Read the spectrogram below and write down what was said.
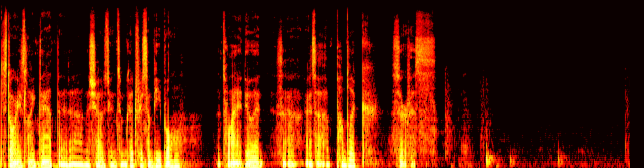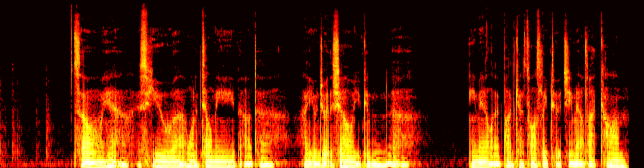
stories like that. That uh, the show's doing some good for some people. That's why I do it as a, as a public service. So yeah, if you uh, want to tell me about uh, how you enjoy the show, you can uh, email at podcastfallsleep2 at gmail.com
